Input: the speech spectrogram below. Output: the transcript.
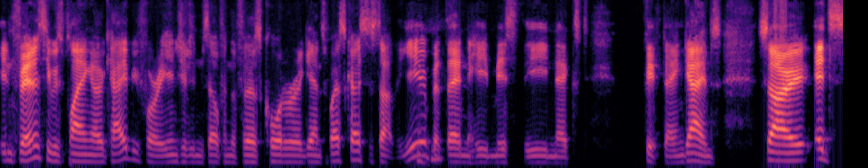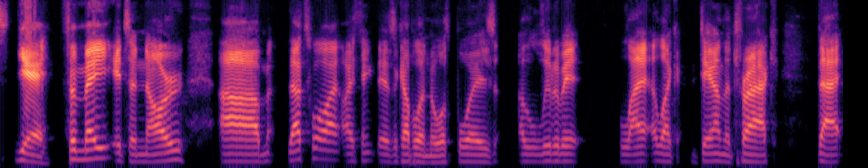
in fairness, he was playing okay before he injured himself in the first quarter against West Coast to start the year, but then he missed the next 15 games. So it's yeah, for me, it's a no. Um, that's why I think there's a couple of North boys a little bit la- like down the track that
